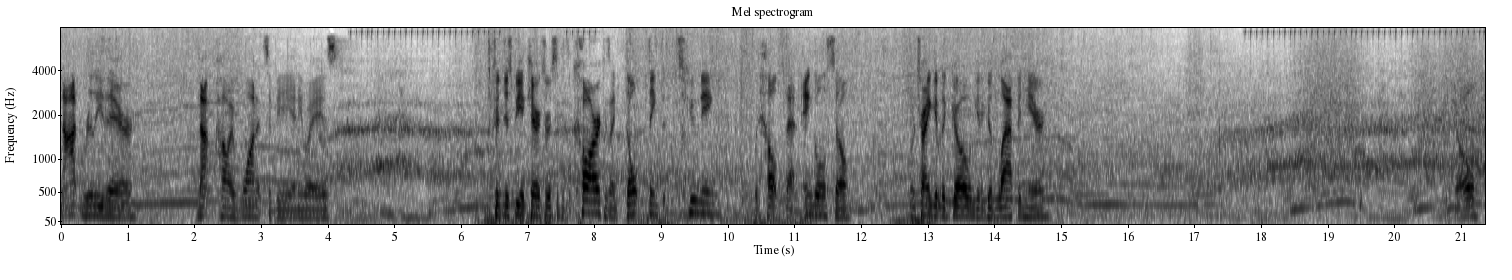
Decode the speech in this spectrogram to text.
not really there. Not how I want it to be anyways. Could just be a characteristic of the car because I don't think the tuning would help that angle. So I'm going to try and give it a go and get a good lap in here. Go.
